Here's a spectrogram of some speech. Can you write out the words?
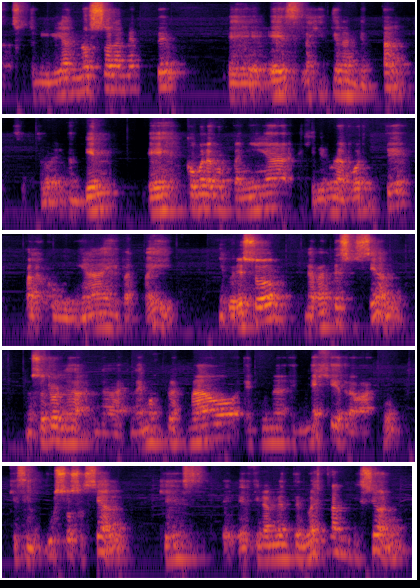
la sostenibilidad no solamente eh, es la gestión ambiental, también es cómo la compañía genera un aporte para las comunidades y para el país. Y por eso la parte social, nosotros la, hemos plasmado en, una, un eje de trabajo que es impulso social, que es, finalmente nuestra ambición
